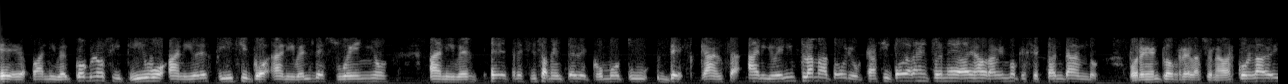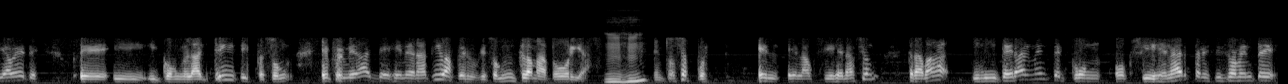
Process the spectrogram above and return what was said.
eh, a nivel cognitivo, a nivel físico, a nivel de sueño, a nivel eh, precisamente de cómo tú descansas, a nivel inflamatorio, casi todas las enfermedades ahora mismo que se están dando, por ejemplo, relacionadas con la diabetes eh, y, y con la artritis, pues son enfermedades degenerativas, pero que son inflamatorias. Entonces, pues, el, el- la oxigenación trabaja literalmente con oxigenar precisamente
